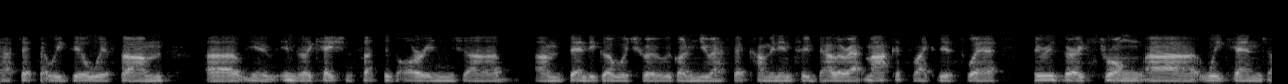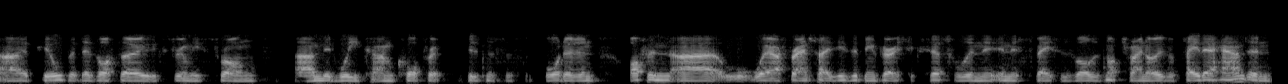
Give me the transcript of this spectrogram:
assets that we deal with. Um, uh, you know, in locations such as Orange, uh, um, Bendigo, which we've got a new asset coming into, Ballarat, markets like this where there is very strong uh, weekend appeal, but there's also extremely strong midweek um, corporate businesses supported. And often where our franchisees have been very successful in this space as well is not trying to overplay their hand and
